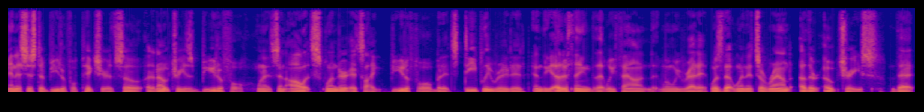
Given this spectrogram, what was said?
and it's just a beautiful picture. So an oak tree is beautiful when it's in all its splendor. It's like beautiful, but it's deeply rooted. And the other thing that we found when we read it was that when it's around other oak trees, that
